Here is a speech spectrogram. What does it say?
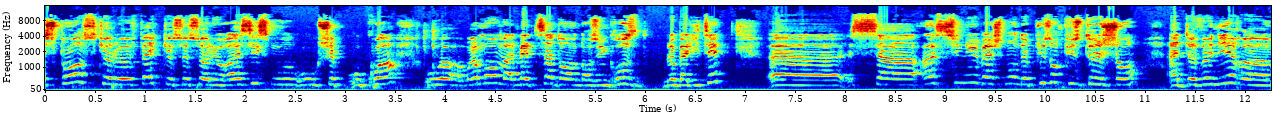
je pense que le fait que ce soit le racisme ou, ou, je sais- ou quoi, ou euh, vraiment on va mettre ça dans, dans une grosse globalité, euh, ça insinue vachement de plus en plus de gens à devenir euh,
